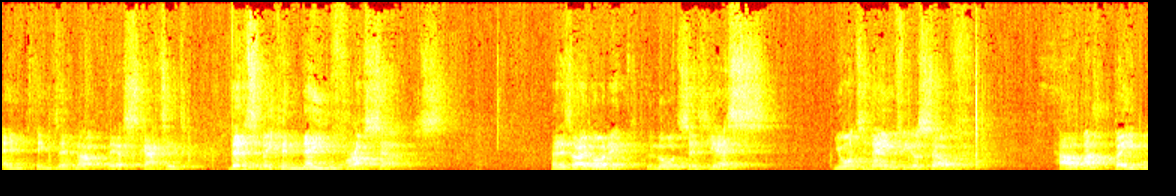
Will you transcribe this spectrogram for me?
end, things end up? They are scattered. Let us make a name for ourselves. That is ironic. The Lord says, Yes, you want a name for yourself? How about Babel?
